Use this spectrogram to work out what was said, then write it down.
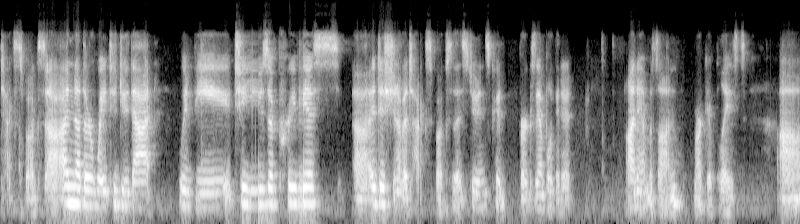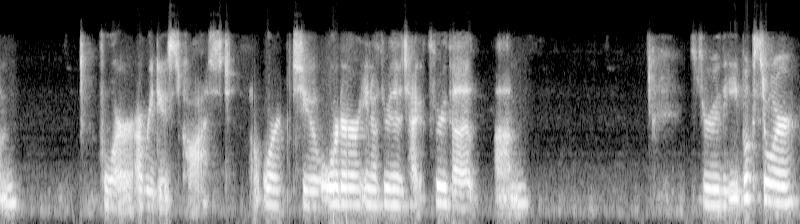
textbooks. Uh, another way to do that would be to use a previous uh, edition of a textbook so that students could, for example, get it on Amazon Marketplace um, for a reduced cost or to order, you know, through the tech, through the um, through the bookstore,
